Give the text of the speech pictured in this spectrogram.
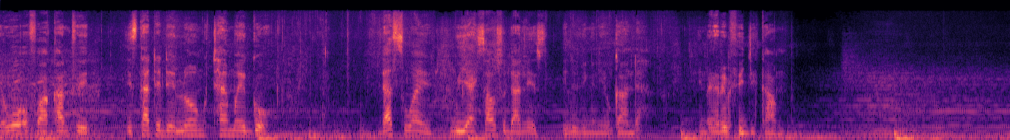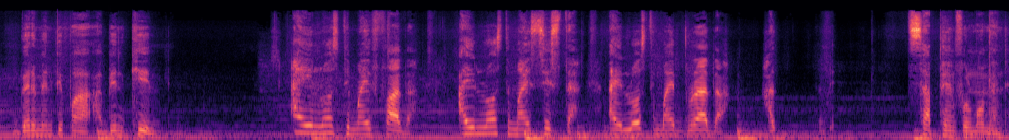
The war of our country it started a long time ago. That's why we are South Sudanese living in Uganda in a refugee camp. Very many people have been killed. I lost my father. I lost my sister. I lost my brother. It's a painful moment.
